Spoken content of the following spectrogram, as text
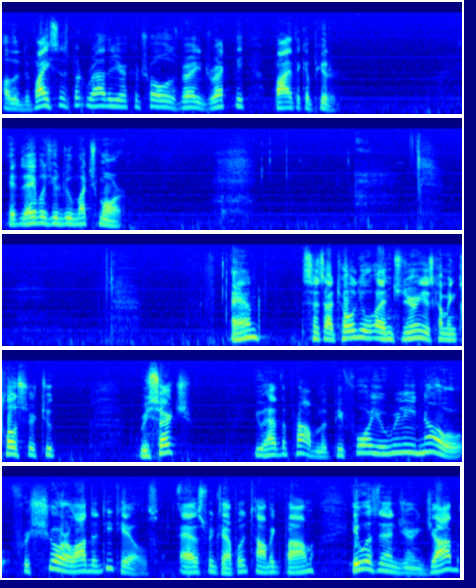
other devices, but rather your control is very directly by the computer. It enables you to do much more. And since I told you engineering is coming closer to research, you have the problem that before you really know for sure a lot of the details, as for example atomic bomb, it was an engineering job,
